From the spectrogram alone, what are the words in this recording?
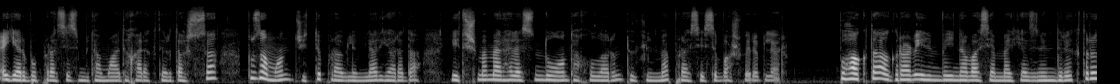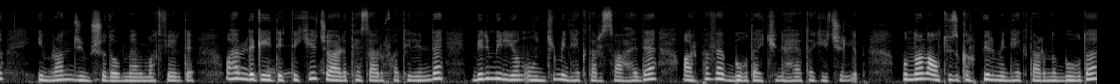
Əgər bu proses mütəmadi xarakter daşısa, bu zaman ciddi problemlər yarada. Yetişmə mərhələsində olan taxılların tökülmə prosesi baş verə bilər. Bu haqda Aqrar Elm və İnnovasiya Mərkəzinin direktoru İmran Cümşudov məlumat verdi. O həm də qeyd etdi ki, cari təsərrüfat ilində 1 milyon 12 min hektar sahədə arpa və buğda ekini həyata keçirilib. Bundan 641 min hektarını buğda,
